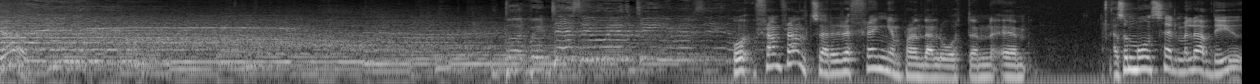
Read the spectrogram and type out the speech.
gör But we're dancing och framförallt så är det refrängen på den där låten. Eh, alltså Måns Zelmerlöw, det är ju...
